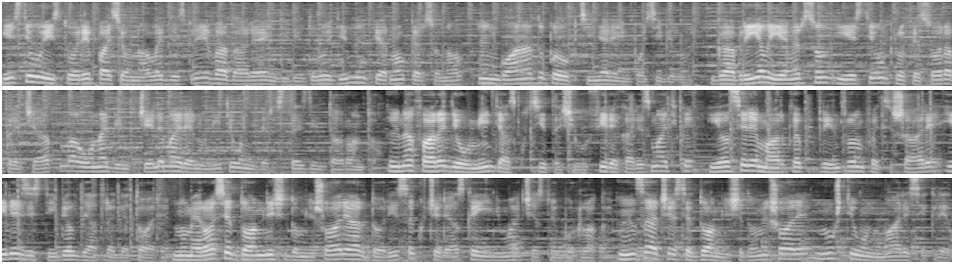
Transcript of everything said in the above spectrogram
Este o istorie pasională despre evadarea individului din infernul personal în goana după obținerea imposibilului. Gabriel Emerson este un profesor apreciat la una din cele mai renumite universități din Toronto. În afară de o minte ascuțită și o fire carismatică, el se remarcă printr-o înfățișare irezistibil de atrăgătoare. Numeroase doamne și domnișoare ar dori să cucerească inima acestui burlac. Însă aceste doamne și domnișoare nu știu un mare secret.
